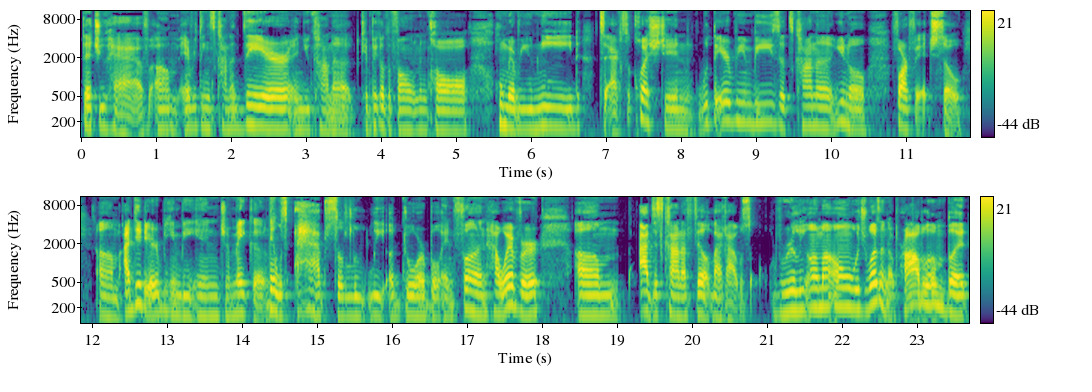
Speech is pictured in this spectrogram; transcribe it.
that you have. Um, everything's kind of there, and you kind of can pick up the phone and call whomever you need to ask a question. With the Airbnbs, it's kind of you know far fetched. So um, I did Airbnb in Jamaica. It was absolutely adorable and fun. However, um, I just kind of felt like I was really on my own, which wasn't a problem, but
